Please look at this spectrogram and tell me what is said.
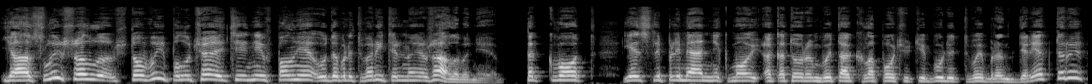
я слышал, что вы получаете не вполне удовлетворительное жалование. Так вот, если племянник мой, о котором вы так хлопочете, будет выбран в директоры,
